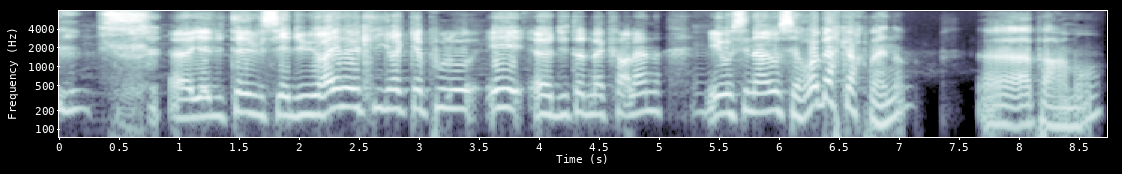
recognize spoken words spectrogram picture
Il y a du il y a du Ryan Otley, Greg Capullo et euh, du Todd McFarlane. Mhm. Et au scénario, c'est Robert Kirkman, euh, apparemment.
